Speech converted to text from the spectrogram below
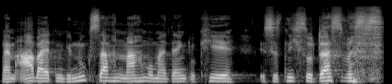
beim Arbeiten genug Sachen machen, wo man denkt, okay, ist jetzt nicht so das, was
